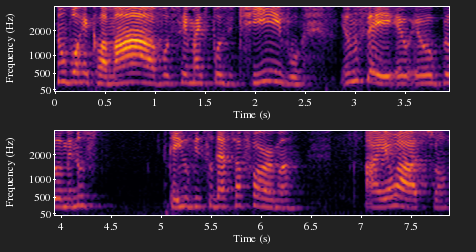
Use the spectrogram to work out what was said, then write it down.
não vou reclamar, vou ser mais positivo. Eu não sei, eu, eu pelo menos tenho visto dessa forma. Ah, eu acho.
